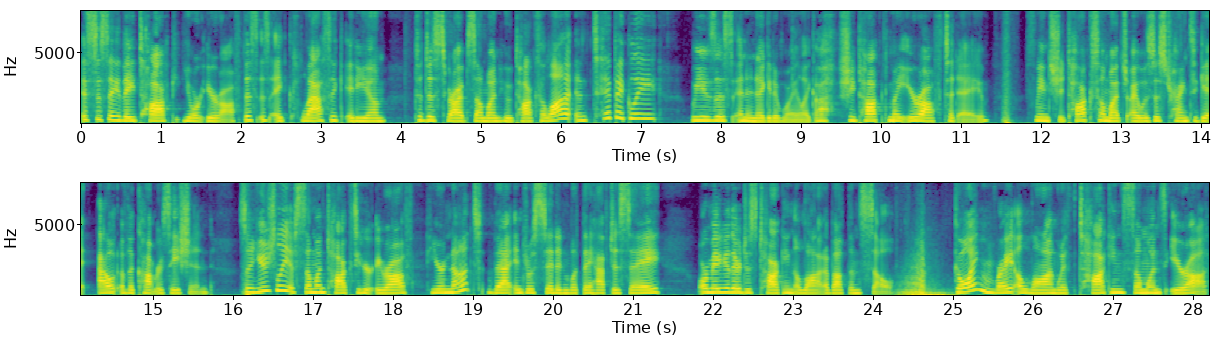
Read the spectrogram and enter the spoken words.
is to say they talk your ear off. This is a classic idiom to describe someone who talks a lot, and typically we use this in a negative way, like, oh, she talked my ear off today. This means she talked so much, I was just trying to get out of the conversation. So, usually, if someone talks your ear off, you're not that interested in what they have to say, or maybe they're just talking a lot about themselves. Going right along with talking someone's ear off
